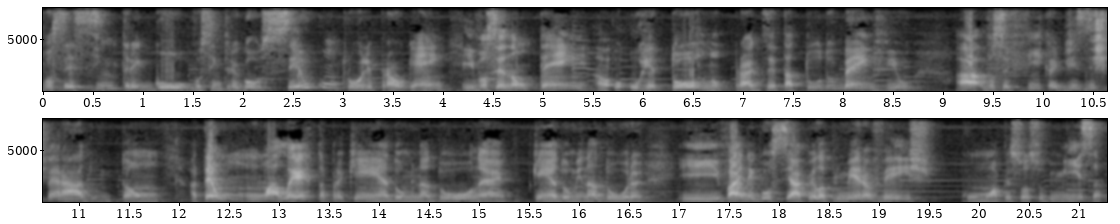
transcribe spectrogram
você se entregou, você entregou o seu controle para alguém e você não tem uh, o retorno para dizer tá tudo bem, viu? Uh, você fica desesperado. Então, até um, um alerta para quem é dominador, né? Quem é dominadora e vai negociar pela primeira vez com uma pessoa submissa,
